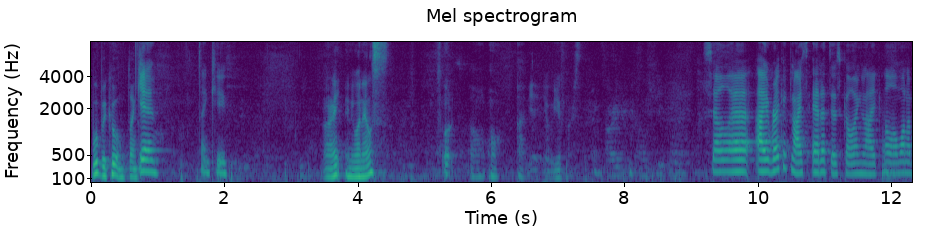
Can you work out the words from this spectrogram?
would be cool. Thanks. Yeah, thank you. All right. Anyone else? Oh, oh, oh. Ah, yeah, you, you first. So uh, I recognize editors going like, oh, I want to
